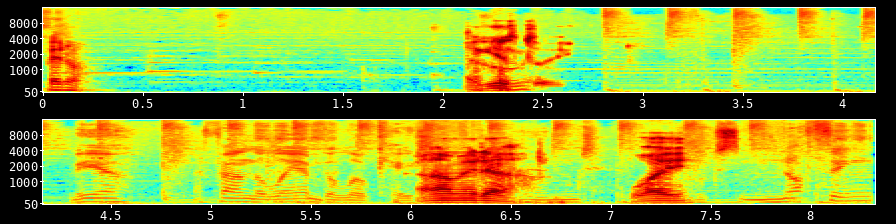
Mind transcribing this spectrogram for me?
Espero. Aquí estoy. Mia, I found the lambda location. Ah, mira. and Guay. Looks nothing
